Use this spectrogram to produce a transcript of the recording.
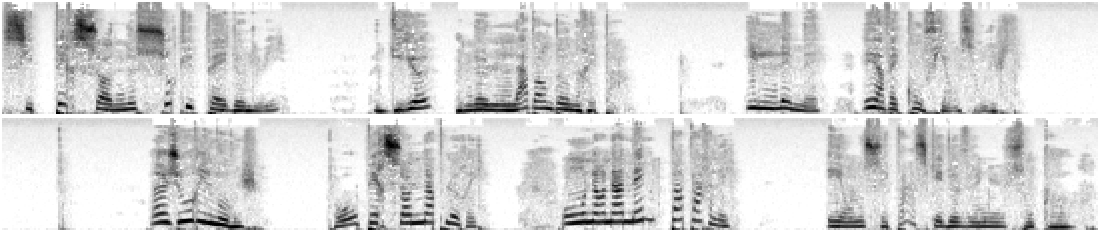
si personne ne s'occupait de lui, Dieu ne l'abandonnerait pas. Il l'aimait et avait confiance en lui. Un jour il mourut. Oh, personne n'a pleuré. On n'en a même pas parlé. Et on ne sait pas ce qu'est devenu son corps.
